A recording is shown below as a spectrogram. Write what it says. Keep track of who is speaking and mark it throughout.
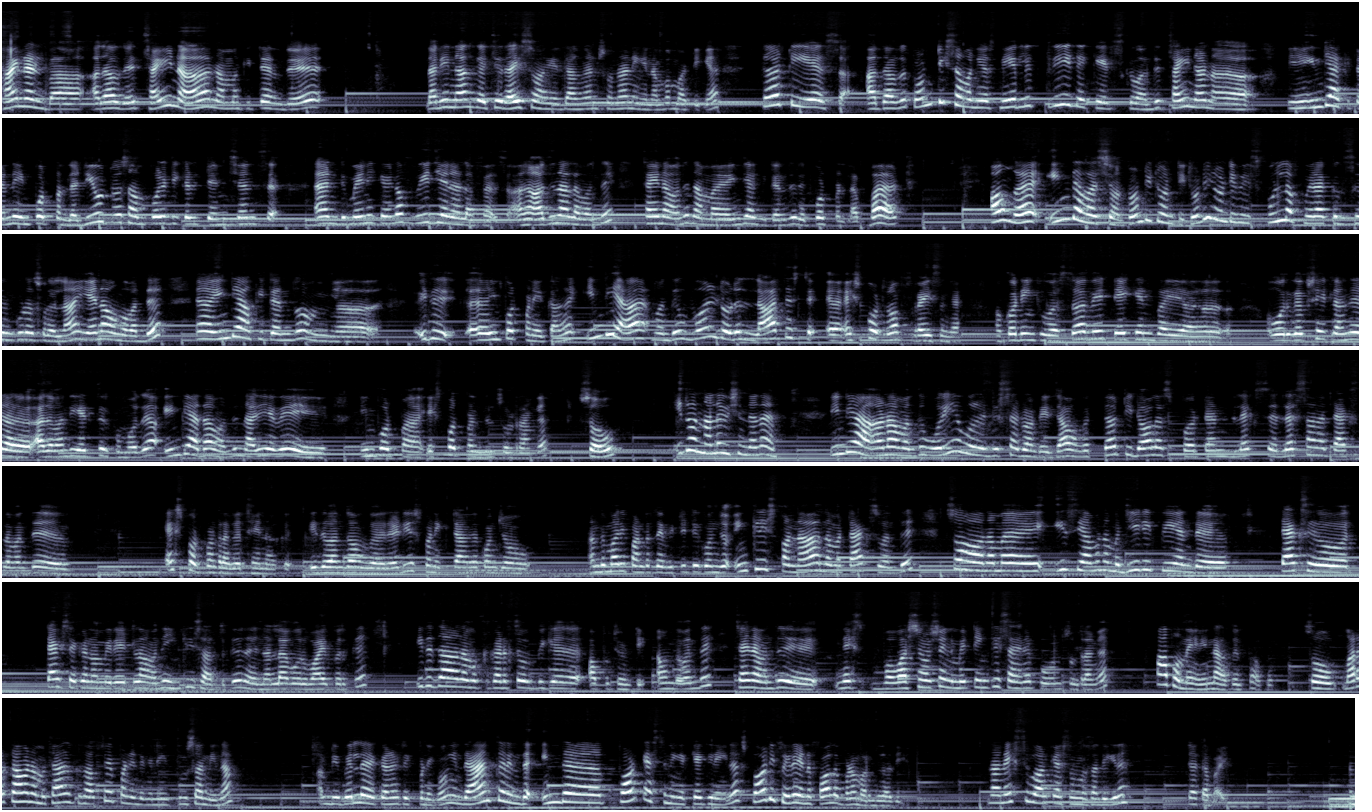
Speaker 1: Hi நண்பா. அதாவது China நம்ம கிட்ட இருந்து நிறைய நாள் கழிச்சு ரைஸ் வாங்கியிருக்காங்கன்னு சொன்னால் நீங்கள் நம்ப மாட்டீங்க. தேர்ட்டி இயர்ஸ் அதாவது twenty seven years nearly three டெக்கேட்ஸ்க்கு வந்து சைனா நான் இந்தியா கிட்ட இருந்து இம்போர்ட் பண்ணல due to some political tensions and many kind of regional affairs அதனால வந்து சைனா வந்து நம்ம இந்தியா கிட்ட இருந்து ரிப்போர்ட் பண்ணல. பட் அவங்க இந்த வருஷம் twenty twenty twenty twenty is full of மிராக்கிள்ஸ்ன்னு கூட சொல்லலாம். ஏன்னா அவங்க வந்து இந்தியா கிட்ட இருந்தும் இது இம்போர்ட் பண்ணியிருக்காங்க. இந்தியா வந்து வேர்ல்டோட largest exporter of ரைஸுங்க according to a survey taken by ஒரு வெப்சைட்ல வந்து அதை வந்து எடுத்திருக்கும் போது இந்தியா தான் வந்து நிறையவே இம்போர்ட் எக்ஸ்போர்ட் பண்ணுதுன்னு சொல்றாங்க. ஸோ இது ஒரு நல்ல விஷயம் தானே? இந்தியா ஆனால் வந்து ஒரே ஒரு டிஸ்அட்வான்டேஜாக அவங்க தேர்ட்டி டாலர்ஸ் பர் டன் லெக்ஸ் லெஸ்ஸான டேக்ஸில் வந்து எக்ஸ்போர்ட் பண்ணுறாங்க சைனாக்கு. இது வந்து அவங்க ரெடியூஸ் பண்ணிக்கிட்டாங்க. கொஞ்சம் அந்த மாதிரி பண்ணுறதை விட்டுட்டு கொஞ்சம் இன்க்ரீஸ் பண்ணால் நம்ம டேக்ஸ் வந்து ஸோ நம்ம ஈஸியாகவும் நம்ம GDP and tax tax economy ரேட்லாம் வந்து இன்க்ரீஸ் ஆகிறதுக்கு நல்ல ஒரு வாய்ப்பு இருக்குது இதுதான் நமக்கு கிடைச்ச ஒரு பிகர் ஆப்பர்ச்சுனிட்டி அவங்க வந்து சைனா வந்து நெக்ஸ்ட் வருஷம் வருஷம் இனிமேட்டு இன்க்ரீஸ் ஆகினே போகும்னு சொல்கிறாங்க பார்ப்போமே என்ன ஆகுதுன்னு பார்ப்போம். ஸோ மறக்காம நம்ம சேனலுக்கு சப்ஸ்கிரைப் பண்ணிடுங்க. நீங்கள் புதுசா இருந்தீங்கன்னா அப்படி வெளில ஐக்கான கிளிக் பண்ணிக்கோங்க. இந்த ஆங்கர் இந்த இந்த பாட்காஸ்ட் நீங்க கேட்குறீங்கன்னா ஸ்பாட்டிஃபைல என்ன ஃபாலோ பண்ண மறந்துடாதீங்க. நான் நெக்ஸ்ட் பாட்காஸ்ட் உங்களை சந்திக்கிறேன். டாட்டா பாய்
